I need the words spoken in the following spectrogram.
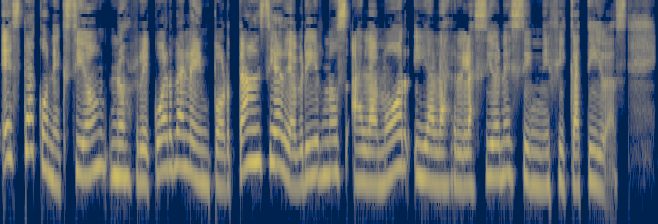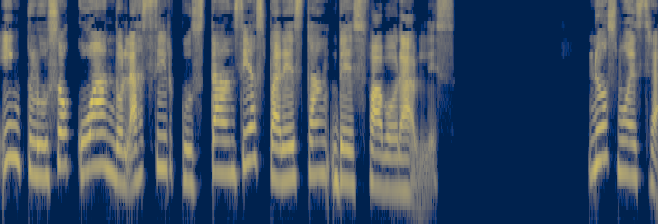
Esta conexión nos recuerda la importancia de abrirnos al amor y a las relaciones significativas, incluso cuando las circunstancias parezcan desfavorables nos muestra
